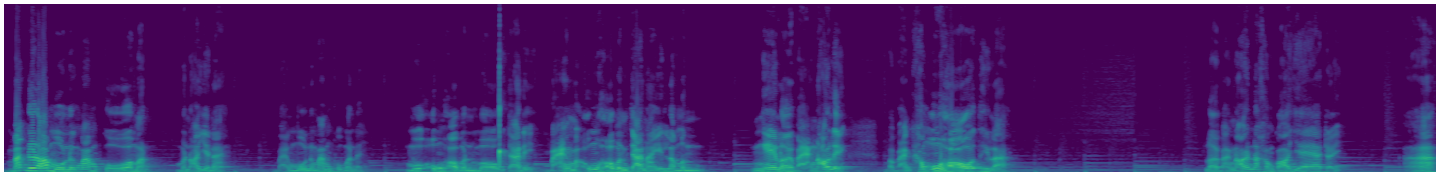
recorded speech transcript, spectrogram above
bắt đứa đó mua nước mắm của mình. Mình nói vậy này bạn mua nước mắm của mình đi. Mua, ủng hộ mình một chai đi. Bạn mà ủng hộ mình chai này là mình nghe lời bạn nói liền. Mà bạn không ủng hộ thì là lời bạn nói nó không có giá trị. À,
